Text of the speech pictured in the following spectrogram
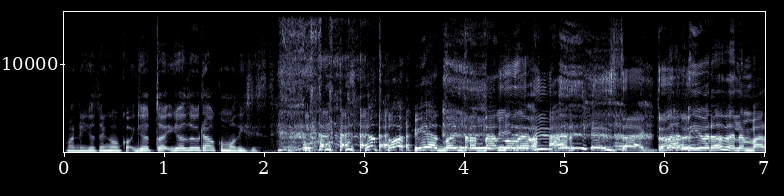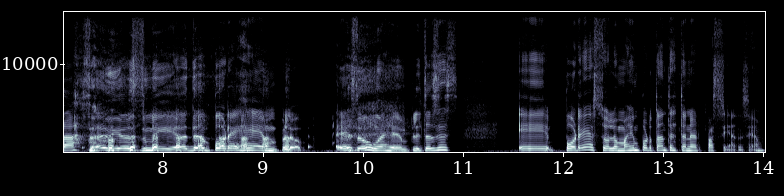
Bueno, yo tengo, yo, yo he durado como 16. todavía estoy tratando de bajar Exacto. las libras del embarazo. Dios mío. Por ejemplo, eso es un ejemplo. Entonces, eh, por eso lo más importante es tener paciencia.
